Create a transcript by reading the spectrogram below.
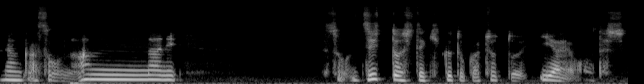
なんかそんな、あんなに、そう、じっとして聞くとかちょっと嫌やわ、私。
